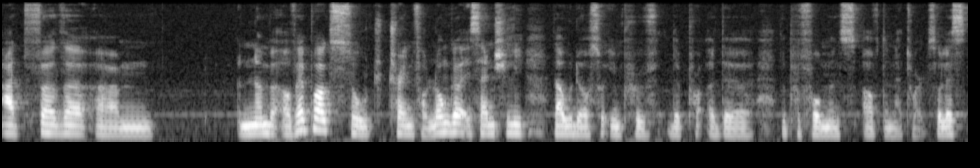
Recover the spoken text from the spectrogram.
add further um, number of epochs, so train for longer essentially, that would also improve the, uh, the, the performance of the network. So let's,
